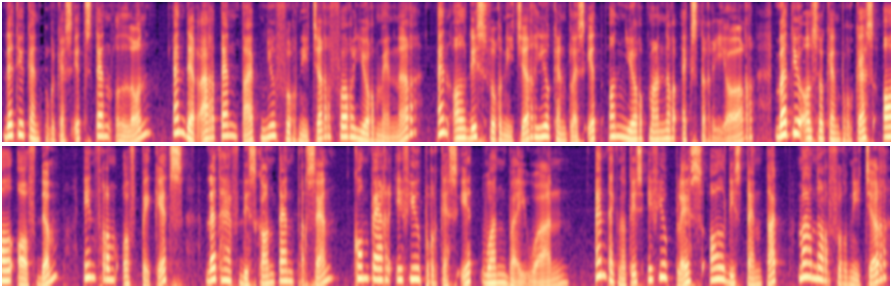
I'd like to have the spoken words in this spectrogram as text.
that you can purchase it stand alone. And there are 10 type new furniture for your manor. And all this furniture you can place it on your manor exterior. But you also can purchase all of them in form of package that have discount 10% compare if you purchase it one by one. And take notice if you place all these 10 type manor furniture,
